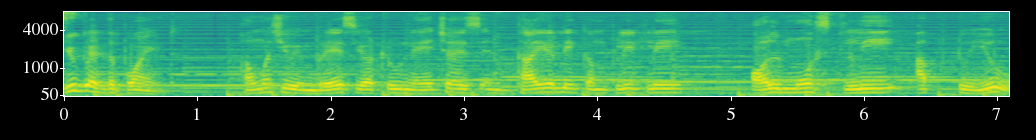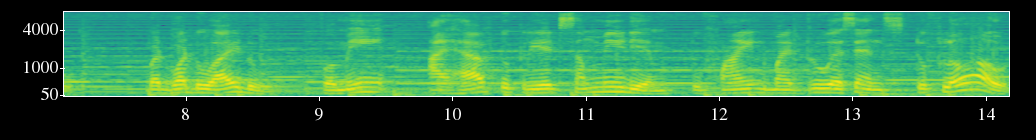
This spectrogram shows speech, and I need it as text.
You get the point. How much you embrace your true nature is entirely, completely, almostly up to you. But what do I do? For me, I have to create some medium to find my true essence to flow out.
